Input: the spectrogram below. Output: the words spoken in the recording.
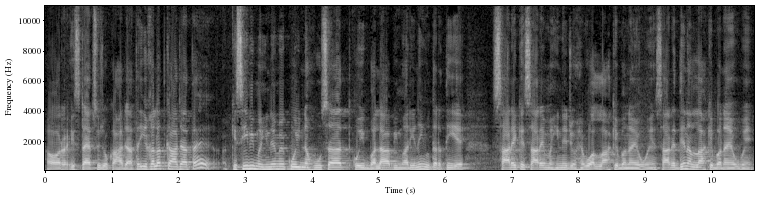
اور اس ٹائپ سے جو کہا جاتا ہے، یہ غلط کہا جاتا ہے۔ کسی بھی مہینے میں کوئی نحوست، کوئی بلا، بیماری نہیں اترتی ہے۔ سارے کے سارے مہینے جو ہیں وہ اللہ کے بنائے ہوئے ہیں، سارے دن اللہ کے بنائے ہوئے ہیں۔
